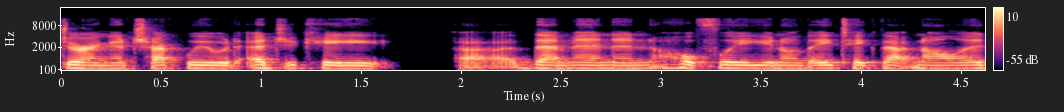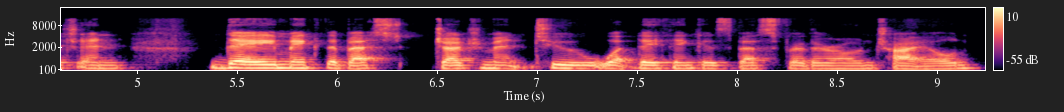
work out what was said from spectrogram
during a check we would educate uh, them in and hopefully you know they take that knowledge and they make the best judgment to what they think is best for their own child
